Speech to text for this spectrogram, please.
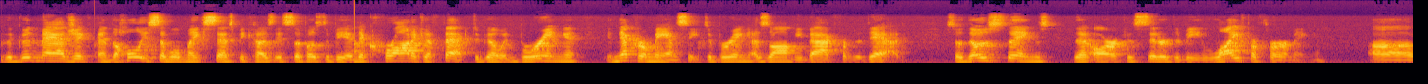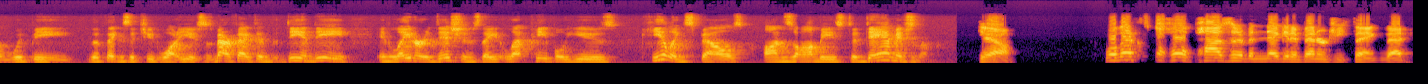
The good magic and the holy symbol makes sense because it's supposed to be a necrotic effect to go and bring necromancy, to bring a zombie back from the dead. So those things that are considered to be life affirming uh, would be the things that you'd want to use. As a matter of fact, in D and D, in later editions, they let people use healing spells on zombies to damage them. Yeah. Well, that's the whole positive and negative energy thing that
